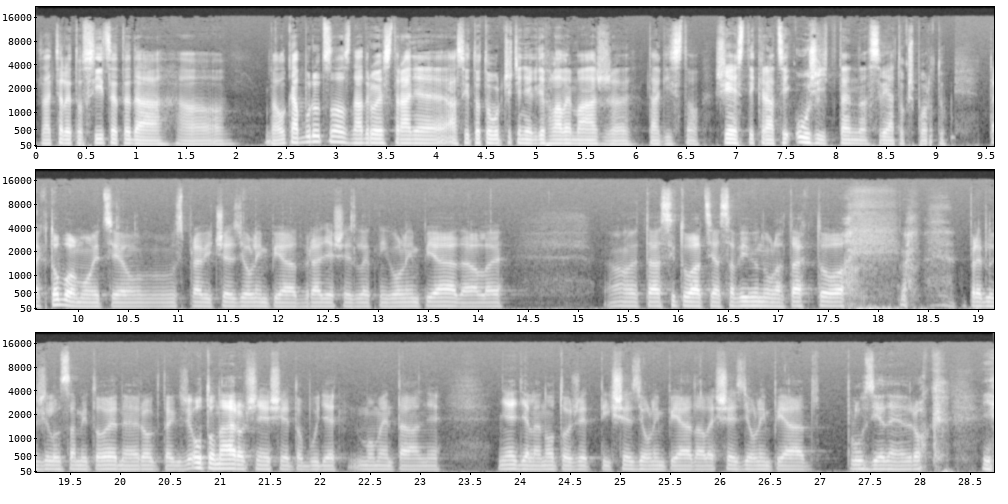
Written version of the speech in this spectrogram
Zatiaľ je to síce teda uh, veľká budúcnosť, na druhej strane asi toto určite niekde v hlave máš, že takisto šiestýkrát si užiť ten sviatok športu. Tak to bol môj cieľ, spraviť 6 olimpiád, v rade 6 letných olimpiád, ale, ale tá situácia sa vyvinula takto a predlžilo sa mi to jeden rok, takže o to náročnejšie to bude momentálne. Nejde len o to, že tých 6 olimpiád, ale 6 olimpiád plus jeden rok je,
